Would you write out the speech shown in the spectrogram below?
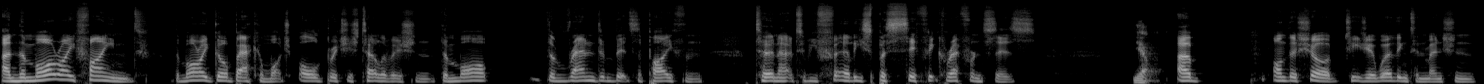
And the more I find, the more I go back and watch old British television, the more the random bits of Python turn out to be fairly specific references Yeah, uh, on the show, TJ Worthington mentioned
